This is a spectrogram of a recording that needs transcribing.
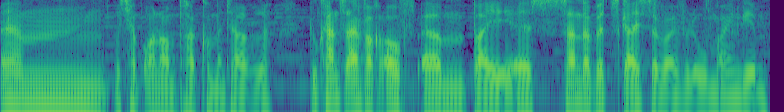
Ähm, ich habe auch noch ein paar Kommentare. Du kannst einfach auf ähm, bei äh, Thunderbird Sky Survival oben eingeben.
